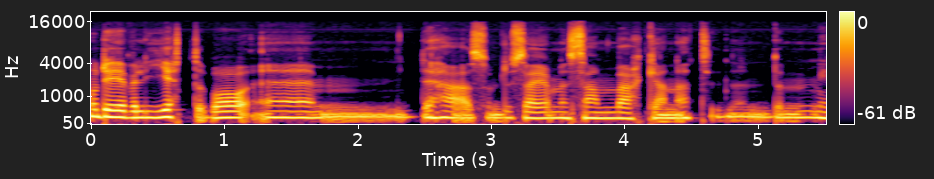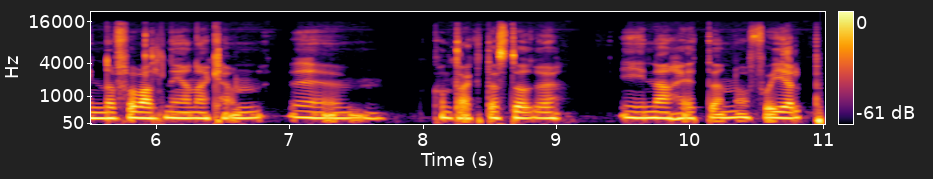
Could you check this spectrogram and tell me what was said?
Och det är väl jättebra ehm, det här som du säger med samverkan att de- mindre förvaltningarna kan ehm, kontakta större i närheten och få hjälp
